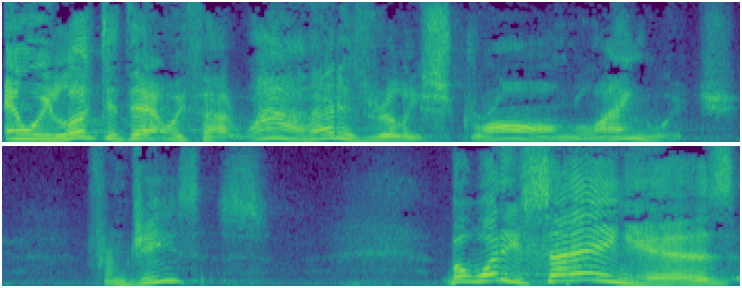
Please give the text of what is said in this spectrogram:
And we looked at that and we thought, wow, that is really strong language from Jesus. But what he's saying is,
